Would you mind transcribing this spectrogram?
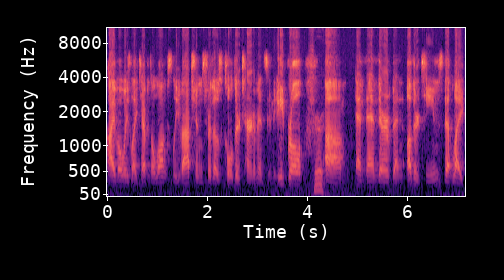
I've always liked having the long sleeve options for those colder tournaments in April. Sure. Um, and then there have been other teams that like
